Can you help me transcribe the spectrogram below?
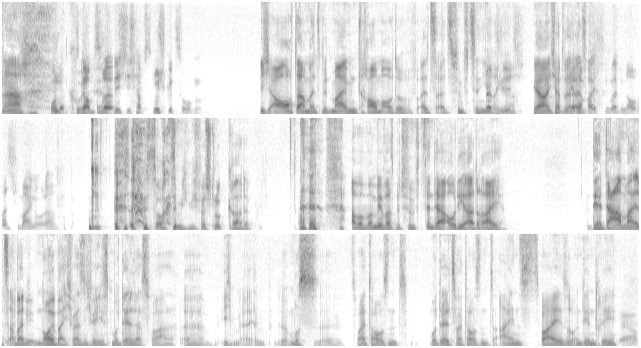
Ach, Und cool. glaubst du ja. oder nicht, ich habe es durchgezogen. Ich auch damals mit meinem Traumauto als, als 15-Jähriger. Wirklich? Ja, ich hatte. Ja, dann weißt du aber genau, was ich meine, oder? so hat mich mich verschluckt gerade. aber bei mir war es mit 15 der Audi A3. Der damals aber neu war. Ich weiß nicht, welches Modell das war. Äh, Ich äh, muss äh, 2000, Modell 2001, 2, so in dem Dreh. Ja.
